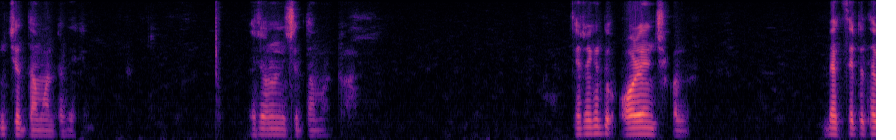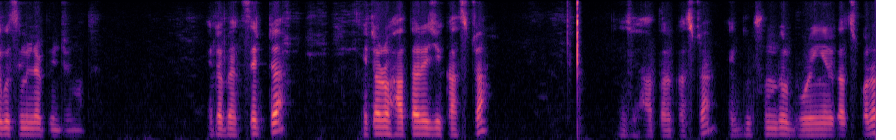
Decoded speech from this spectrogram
নিচের দামানটা দেখেন। এটা হলো নিচের দামানটা। এটা কিন্তু অরেঞ্জ কালার ব্যাক সাইডটা থাকবে সিমিলার প্রিন্টের মধ্যে। এটা ব্যাক সাইডটা এটারও হাতার যে কাজটা যে হাতার কাজটা, একদম সুন্দর বোরিং এর কাজ করা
